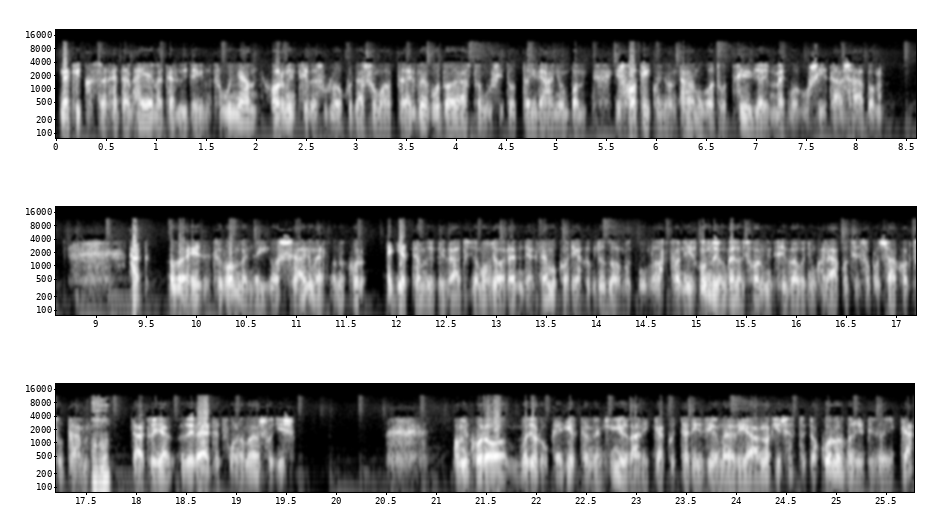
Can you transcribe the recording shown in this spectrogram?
Neki köszönhetem helyemet elődeim trónján, 30 éves uralkodásom alatt a legnagyobb odalást tanúsította irányomban, és hatékonyan támogatott céljaim megvalósításában. Hát az a helyzet, hogy van benne igazság, mert amikor egyértelművé vált, hogy a magyar rendek nem akarják a birodalmat bomlasztani, és gondoljunk bele, hogy 30 évvel vagyunk a Rákóczi szabadságharc után, uh-huh. tehát ugye azért lehetett volna máshogy is, amikor a magyarok egyértelműen kinyilvánítják, hogy Terézia mellé állnak, és ezt a gyakorlatban is bizonyítják,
